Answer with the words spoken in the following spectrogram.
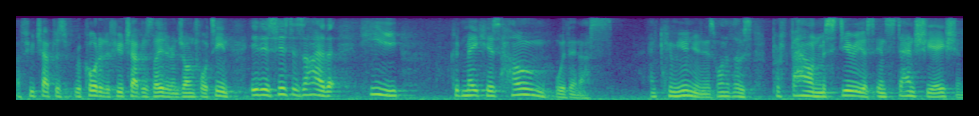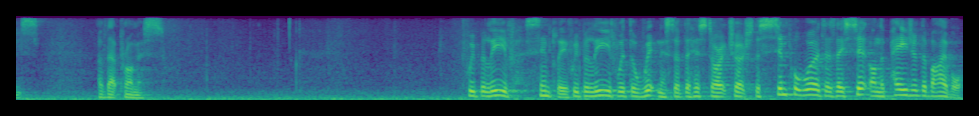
a few chapters, recorded a few chapters later in John 14, it is His desire that He could make His home within us. And communion is one of those profound, mysterious instantiations of that promise. If we believe simply, if we believe with the witness of the historic church, the simple words as they sit on the page of the Bible,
